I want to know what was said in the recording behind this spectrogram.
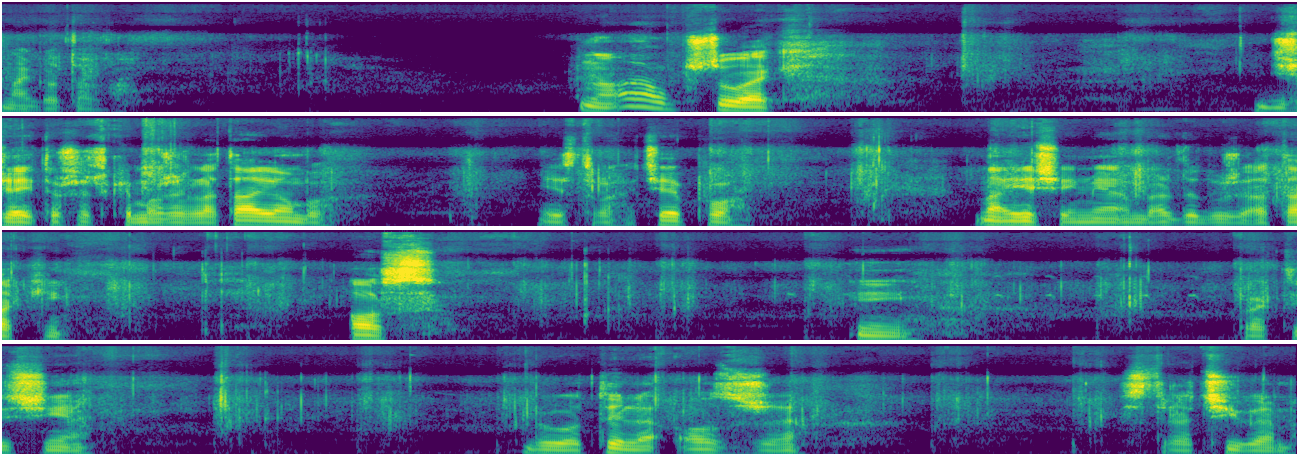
na gotowo no a u pszczółek dzisiaj troszeczkę może latają, bo jest trochę ciepło. Na jesień miałem bardzo duże ataki os i praktycznie było tyle os, że straciłem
